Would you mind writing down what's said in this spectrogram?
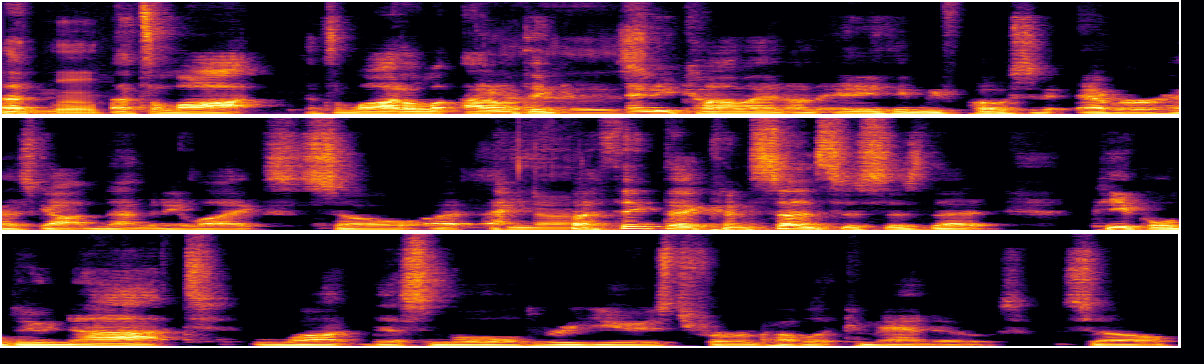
That Wow. that's a lot. That's a lot of. I don't Yeah, think any comment on anything we've posted ever has gotten that many likes. So I, No. I think the consensus is that people do not want this mold reused for Republic Commandos. So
